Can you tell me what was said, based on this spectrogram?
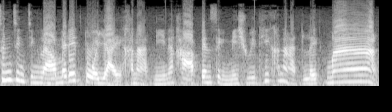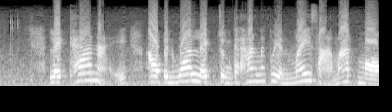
ซึ่งจริง ๆ แล้วไม่ได้ตัวใหญ่ขนาดนี้นะคะ เป็นสิ่งมีชีวิตที่ขนาดเล็กมาก เล็กแค่ไหน เอาเป็นว่าเล็กจนกระทั่งนักเรียนไม่สามารถมอง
